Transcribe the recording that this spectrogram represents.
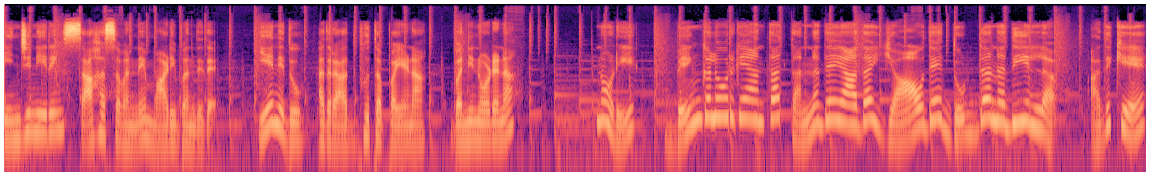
ಇಂಜಿನಿಯರಿಂಗ್ ಸಾಹಸವನ್ನೇ ಮಾಡಿ ಬಂದಿದೆ. ಏನಿದು ಅದರ ಅದ್ಭುತ ಪಯಣ? ಬನ್ನಿ ನೋಡೋಣ. ನೋಡಿ, ಬೆಂಗಳೂರಿಗೆ ಅಂತ ತನ್ನದೇ ಆದ ಯಾವುದೇ ದೊಡ್ಡ ನದಿ ಇಲ್ಲ. ಅದಕ್ಕೆ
